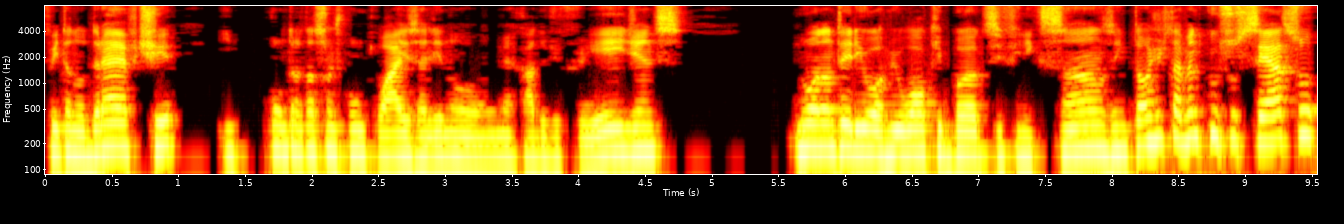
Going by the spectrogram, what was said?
feita no draft e contratações pontuais ali no, no mercado de free agents. No ano anterior, Milwaukee Bucks e Phoenix Suns. Então a gente está vendo que o sucesso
